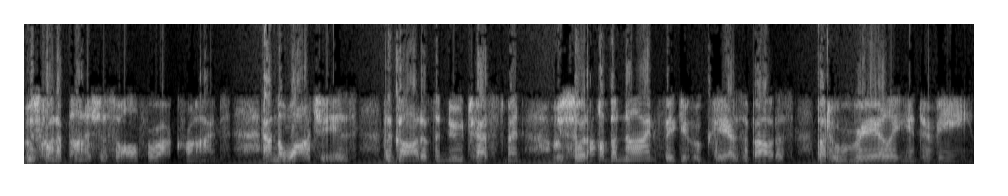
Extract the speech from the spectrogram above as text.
who's going to punish us all for our crimes. And the Watcher is the God of the New Testament, who's sort of a benign figure who cares about us, but who rarely intervenes.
